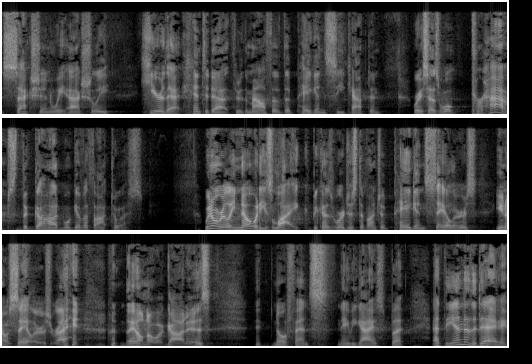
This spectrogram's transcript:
section, we actually hear that hinted at through the mouth of the pagan sea captain, where he says, Well, perhaps the God will give a thought to us. We don't really know what he's like because we're just a bunch of pagan sailors. You know, sailors, right? they don't know what God is. No offense, Navy guys. But at the end of the day,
